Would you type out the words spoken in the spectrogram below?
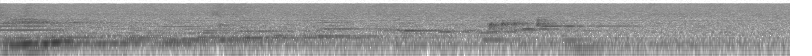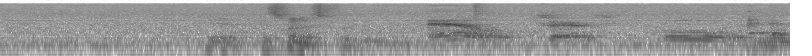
18. Yeah, this one is for you. L says oh. O.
